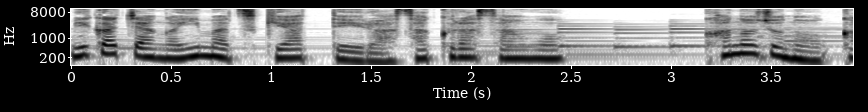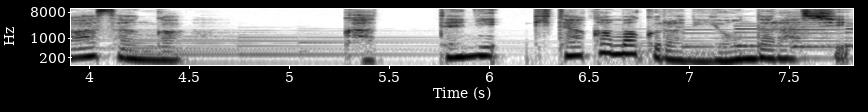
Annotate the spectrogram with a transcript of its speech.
美香ちゃんが今付き合っている朝倉さんを彼女のお母さんが手に北鎌倉に呼んだらしい。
